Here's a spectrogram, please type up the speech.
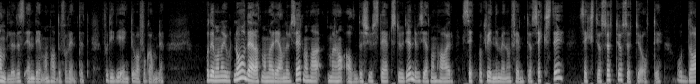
annerledes enn det man hadde forventet, fordi de egentlig var for gamle. Og det man har gjort nå, det er at man har reanalysert, man har, man har aldersjustert studien. Dvs. Si at man har sett på kvinner mellom 50 og 60, 60 og 70 og 70 og 80. Og da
